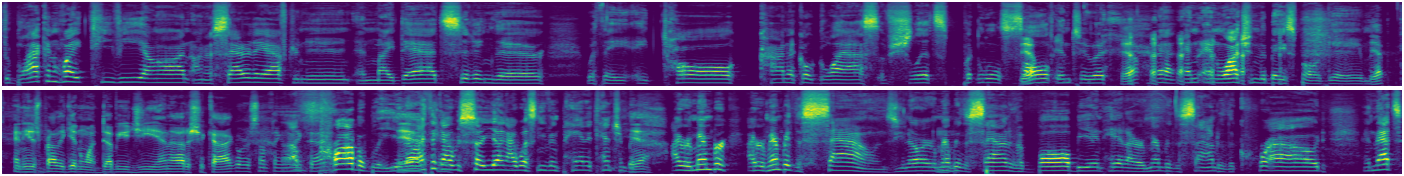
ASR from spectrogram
the black and white TV on on a Saturday afternoon, and my dad sitting there with a, a tall conical glass of Schlitz, putting a little salt into it, Yep. and, and and watching the baseball game. Yep. And he was probably getting what WGN out of Chicago or something like that. Probably, you know. I think yeah. I was so young I wasn't even paying attention, but Yeah. I remember I remember the sounds. You know, I remember Mm-hmm. the sound of a ball being hit. I remember the sound of the crowd, and that's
